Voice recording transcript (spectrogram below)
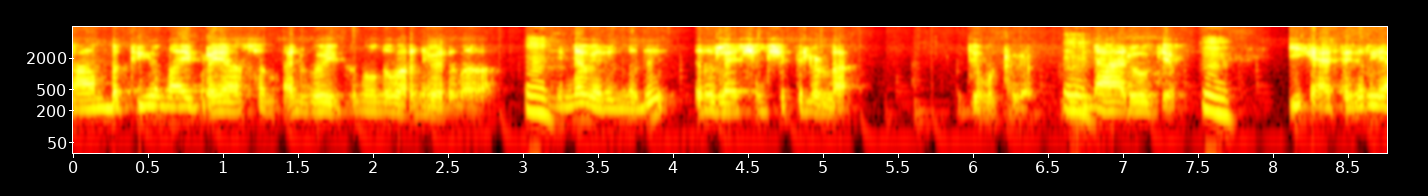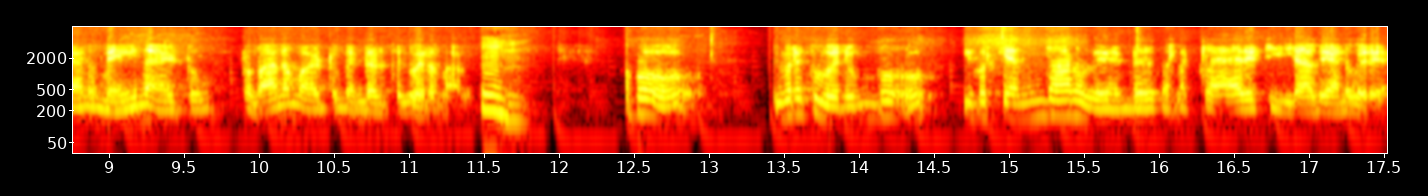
സാമ്പത്തികമായി പ്രയാസം അനുഭവിക്കുന്നു എന്ന് പറഞ്ഞു വരുന്നതാണ് പിന്നെ വരുന്നത് റിലേഷൻഷിപ്പിലുള്ള ബുദ്ധിമുട്ടുകൾ പിന്നെ ആരോഗ്യം. ഈ കാറ്റഗറിയാണ് മെയിൻ ആയിട്ടും പ്രധാനമായിട്ടും എന്റെ അടുത്തേക്ക് വരുന്ന ആൾ അപ്പോ ഇവരൊക്കെ വരുമ്പോ ഇവർക്ക് എന്താണ് വേണ്ടത് എന്നുള്ള ക്ലാരിറ്റി ഇല്ലാതെയാണ് വരിക.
